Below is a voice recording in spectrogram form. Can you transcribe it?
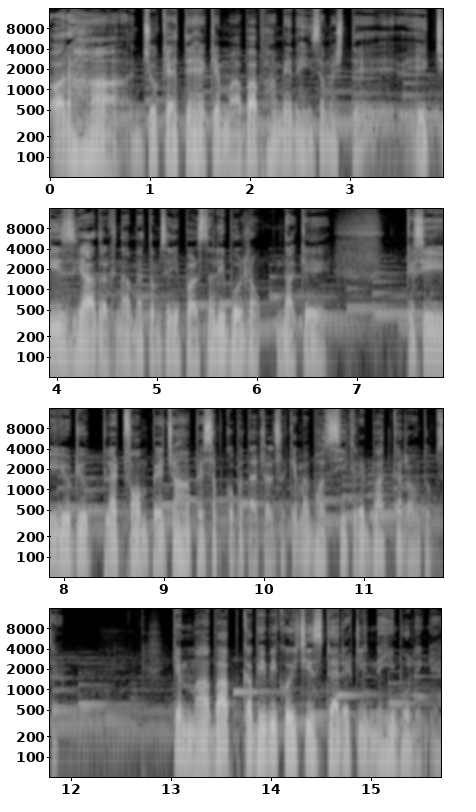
और हाँ जो कहते हैं कि माँ बाप हमें नहीं समझते, एक चीज़ याद रखना, मैं तुमसे ये पर्सनली बोल रहा हूँ, ना कि किसी यूट्यूब प्लेटफॉर्म पे जहाँ पे सबको पता चल सके, मैं बहुत सीक्रेट बात कर रहा हूँ तुमसे, कि माँ बाप कभी भी कोई चीज़ डायरेक्टली नहीं बोलेंगे।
